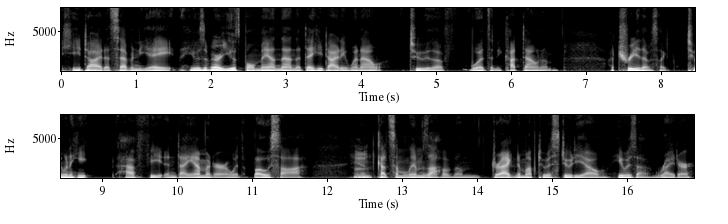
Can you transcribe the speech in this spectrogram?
he died at 78. He was a very youthful man then. The day he died, he went out to the f- woods and he cut down a, a tree that was like two and a half feet in diameter with a bow saw and Hmm. cut some limbs off of him, dragged him up to his studio. He was a writer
